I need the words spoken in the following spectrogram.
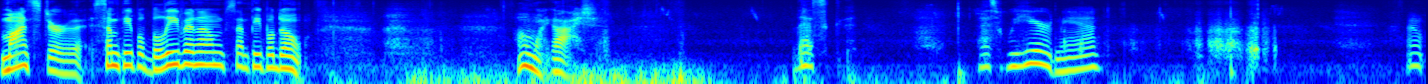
monster. Some people believe in them some people don't Oh my gosh. That's that's weird, man. I don't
